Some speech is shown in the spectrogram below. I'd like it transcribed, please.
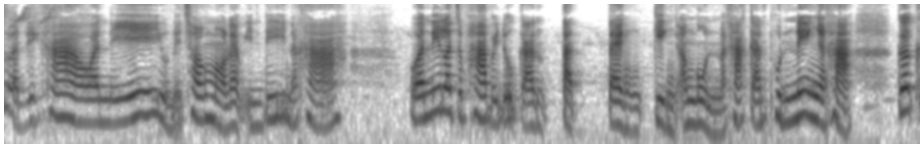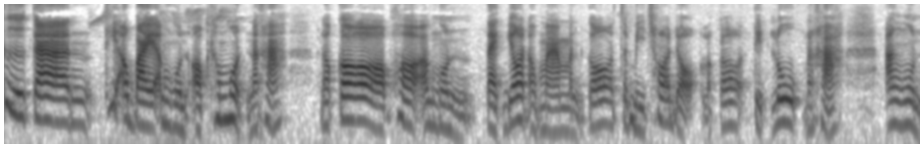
สวัสดีค่ะ วันนี้อยู่ในช่องหมอแลบอินดี้นะคะ วันนี้เราจะพาไปดูการตัดแต่งกิ่งองุ่นนะคะ การพุนนิ่งอะค่ะ ก็คือการที่เอาใบองุ่นออกทั้งหมดนะคะ แล้วก็พอองุ่นแตกยอดออกมามันก็จะมีช่อดอกแล้วก็ติดลูกนะคะองุ่น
